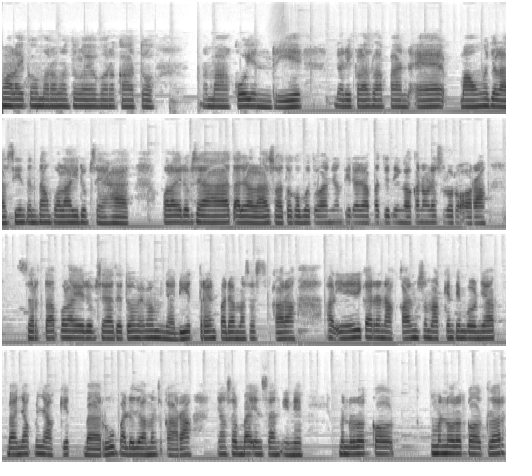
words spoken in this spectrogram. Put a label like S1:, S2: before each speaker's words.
S1: Assalamualaikum warahmatullahi wabarakatuh. Nama aku Indri dari kelas 8E mau ngejelasin tentang pola hidup sehat. Pola hidup sehat adalah suatu kebutuhan yang tidak dapat ditinggalkan oleh seluruh orang. Serta pola hidup sehat itu memang menjadi tren pada masa sekarang. Hal ini dikarenakan semakin timbulnya banyak penyakit baru pada zaman sekarang yang serba instan ini. Menurut Menurut Kotler,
